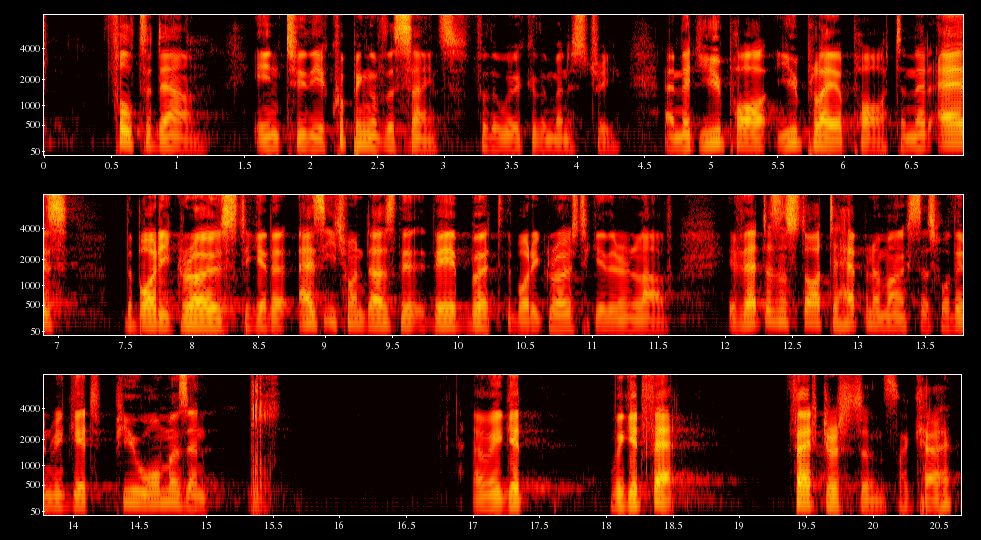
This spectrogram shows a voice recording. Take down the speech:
filter down into the equipping of the saints for the work of the ministry, and that you part, you play a part, and that as the body grows together. As each one does their, their bit, the body grows together in love. If that doesn't start to happen amongst us, well, then we get pew warmers and and we get we get fat, fat Christians. Okay.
